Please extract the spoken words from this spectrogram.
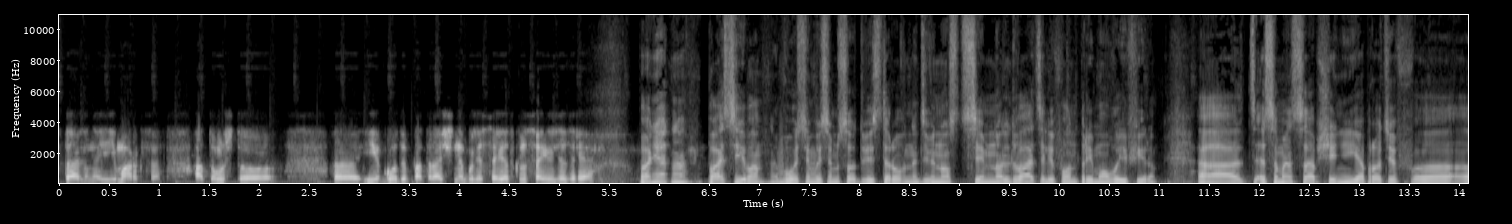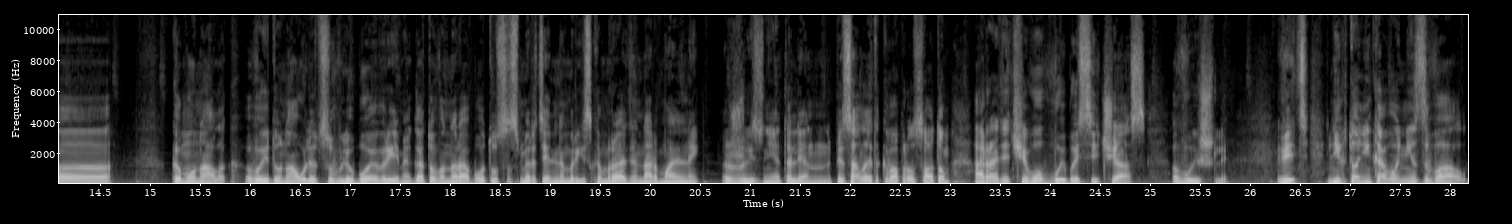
Сталина, и Маркса о том, что э, их годы потрачены были в Советском Союзе зря. Понятно, спасибо. 8 800 200 ровно 9702, телефон прямого эфира. А, СМС-сообщение. Я против э, э, коммуналок. Выйду на улицу в любое время. Готова на работу со смертельным риском ради нормальной жизни. Это Лена написала. Это к вопросу о том, а ради чего вы бы сейчас вышли. Ведь никто никого не звал.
